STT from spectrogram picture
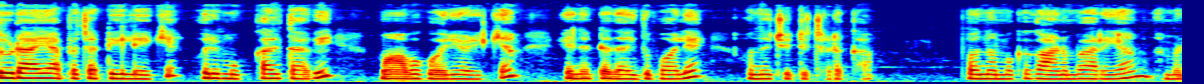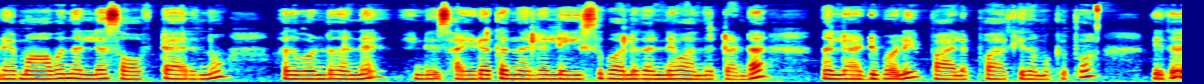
ചൂടായ അപ്പച്ചട്ടിയിലേക്ക് ഒരു മുക്കാൽ തവി മാവ് കോരി ഒഴിക്കാം. എന്നിട്ട് ഇത് ഇതുപോലെ ഒന്ന് ചുറ്റിച്ചെടുക്കാം. അപ്പോൾ നമുക്ക് കാണുമ്പോൾ അറിയാം നമ്മുടെ മാവ് നല്ല സോഫ്റ്റ് ആയിരുന്നു. അതുകൊണ്ട് തന്നെ ഇതിന്റെ സൈഡൊക്കെ നല്ല ലേസ് പോലെ തന്നെ വന്നിട്ടുണ്ട്. നല്ല അടിപൊളി പാലപ്പമാക്കി നമുക്കിപ്പോൾ ഇത്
